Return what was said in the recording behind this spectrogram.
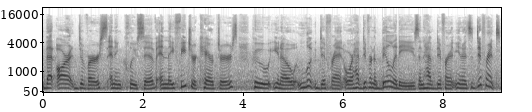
that are diverse and inclusive, and they feature characters who you know look different or have different abilities and have different you know it's a different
